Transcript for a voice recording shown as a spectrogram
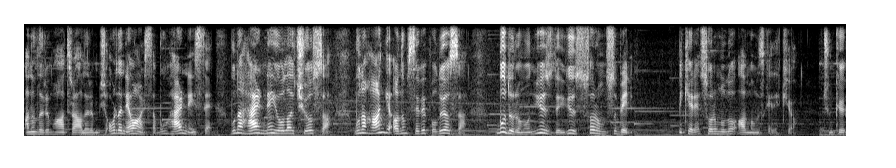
anılarım, hatıralarım, işte orada ne varsa, bu her neyse, buna her ne yol açıyorsa, buna hangi anım sebep oluyorsa, bu durumun yüzde yüz sorumlusu benim. Bir kere sorumluluğu almamız gerekiyor. Çünkü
